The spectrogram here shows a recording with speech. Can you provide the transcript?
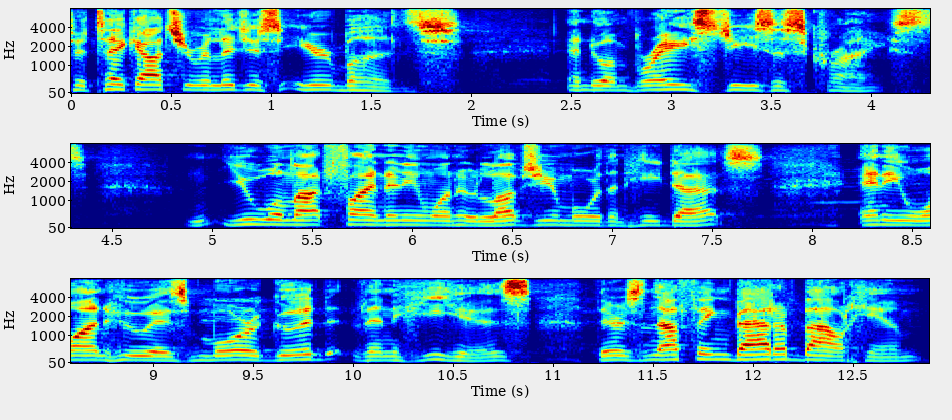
to take out your religious earbuds and to embrace Jesus Christ. You will not find anyone who loves you more than he does, anyone who is more good than he is. There's nothing bad about him,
